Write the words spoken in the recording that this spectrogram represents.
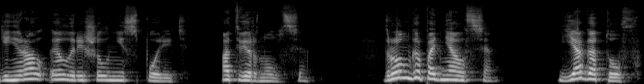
Генерал Эл решил не спорить. Отвернулся. Дронго поднялся. «Я готов».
